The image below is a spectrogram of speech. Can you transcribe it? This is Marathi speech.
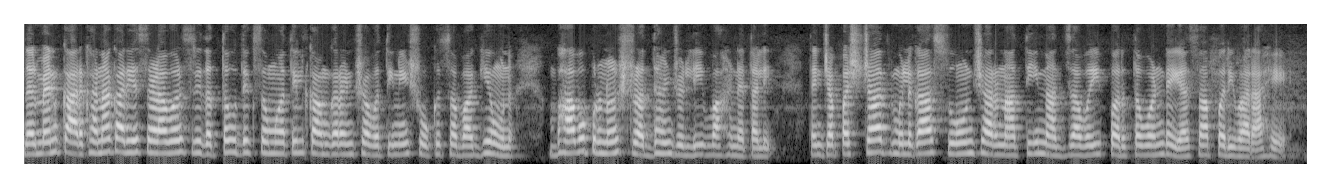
दरम्यान कारखाना कार्यस्थळावर श्री दत्त उद्योग समूहातील कामगारांच्या वतीने शोकसभा घेऊन भावपूर्ण श्रद्धांजली वाहण्यात आली. त्यांच्या पश्चात मुलगा सोन चार नाती नातजावई परतवंडे असा परिवार आहे.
